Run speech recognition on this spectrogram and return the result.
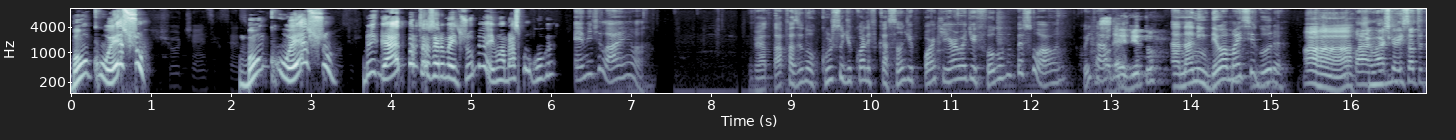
Bom coeço? Bom coeço? Obrigado pelo terceiro meio de sub, velho. Um abraço pro Guga. M de lá, hein, ó. Já tá fazendo o curso de qualificação de porte de arma de fogo pro pessoal, hein? Cuidado. É, Vitor. A Nanindeu é mais segura. Aham. Pai, eu acho que a gente só tem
